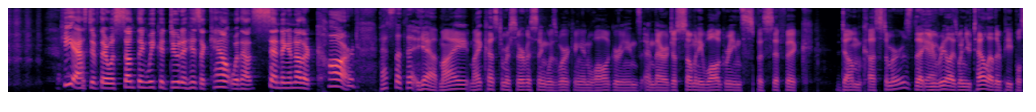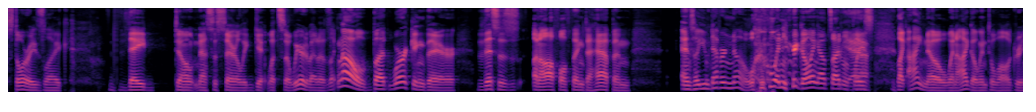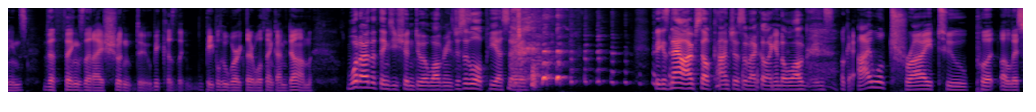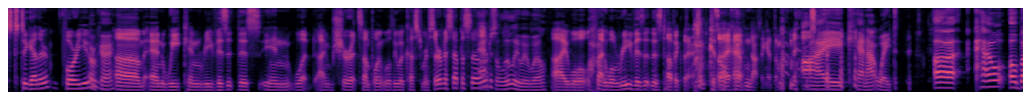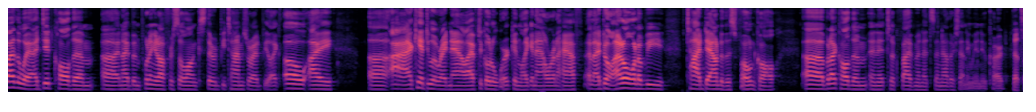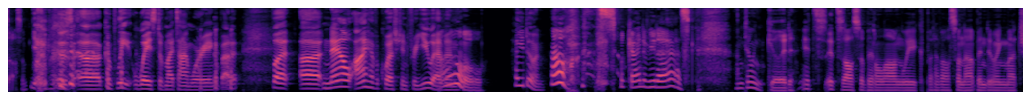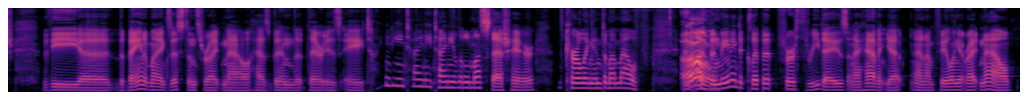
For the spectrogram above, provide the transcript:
He asked if there was something we could do to his account without sending another card. That's the thing. Yeah, my my customer servicing was working in Walgreens, and there are just so many Walgreens specific dumb customers that Yeah. you realize when you tell other people stories, like they don't necessarily get what's so weird about it. It's like, no, but working there, this is an awful thing to happen. And so you never know when you're going outside of a Yeah. place. Like I know when I go into Walgreens the things that I shouldn't do because the people who work there will think I'm dumb. What are the things you shouldn't do at Walgreens? Just as a little PSA. because now I'm self conscious about going into Walgreens. Okay, I will try to put a list together for you. Okay. Um, and we can revisit this in what I'm sure at some point we'll do a customer service episode. Absolutely, we will. I will I will revisit this topic then because I have nothing at the moment. I cannot wait. Uh, how? Oh, by the way, I did call them, uh, and I've been putting it off for so long because there would be times where I'd be like, "Oh, I, uh, I I can't do it right now. I have to go to work in like an hour and a half, and I don't, I don't want to be tied down to this phone call." Uh, but I called them, and it took five minutes, and now they're sending me a new card. That's awesome. Yeah, it was a complete waste of my time worrying about it. But uh, now I have a question for you, Evan. Oh. How you doing? Oh, so kind of you to ask. I'm doing good. It's it's also been a long week, but I've also not been doing much. The uh, the bane of my existence right now has been that there is a tiny, tiny, tiny little mustache hair curling into my mouth. And Oh. I've been meaning to clip it for three days, and I haven't yet, and I'm feeling it right now.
